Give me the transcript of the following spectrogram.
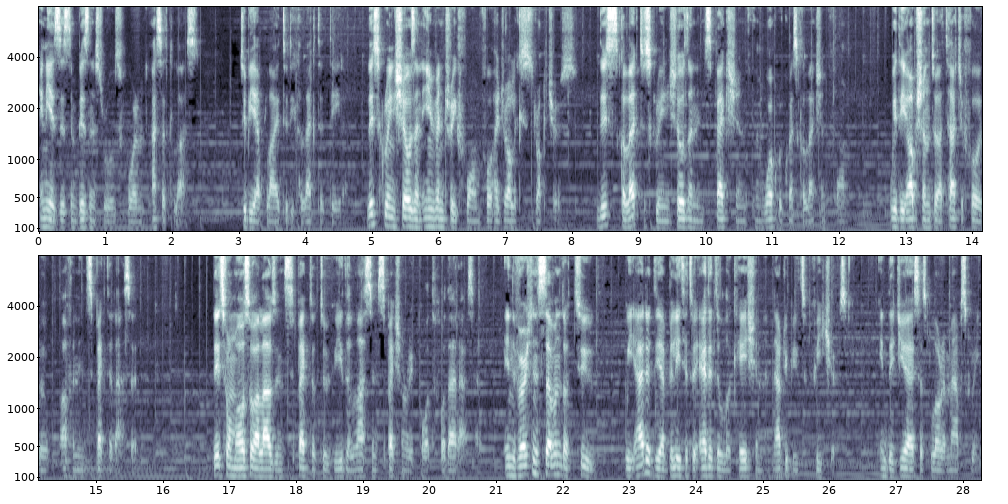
any existing business rules for an asset class to be applied to the collected data. This screen shows an inventory form for hydraulic structures. This collector screen shows an inspection and work request collection form with the option to attach a photo of an inspected asset. This form also allows the inspector to view the last inspection report for that asset. In version 7.2, we added the ability to edit the location and attributes of features in the GIS Explorer map screen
